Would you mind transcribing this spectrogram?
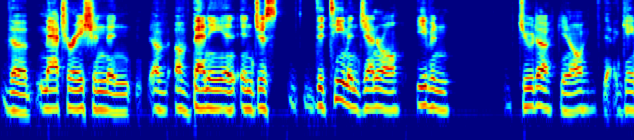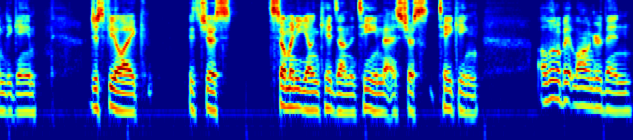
the maturation and of, of Benny and, and just the team in general, even Judah, you know, game to game, just feel like it's just so many young kids on the team that it's just taking a little bit longer than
